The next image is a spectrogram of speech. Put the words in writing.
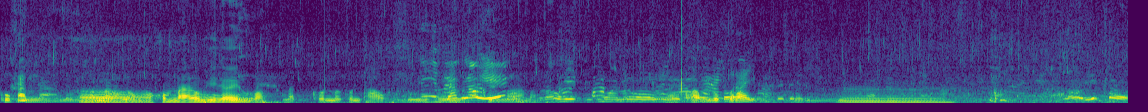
ผู้คำหน้าลงเอ่คำหน้าลงอคมหน้าล่มทีเลยบ่รัดคนมาคนเฒ่าบ่มีรัเฮือกเราเอขึ้นงมาบัดเราเห็ดมวยมันเราขับลูกบ่ได้บัดเดี๋ยวอืมเราเองตอก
